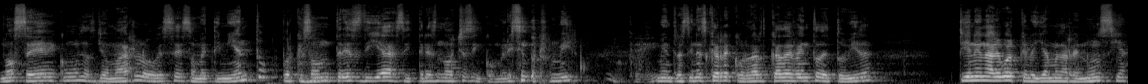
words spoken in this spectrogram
no sé cómo llamarlo, ese sometimiento, porque son tres días y tres noches sin comer y sin dormir, mientras tienes que recordar cada evento de tu vida, tienen algo al que le llaman la renuncia.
